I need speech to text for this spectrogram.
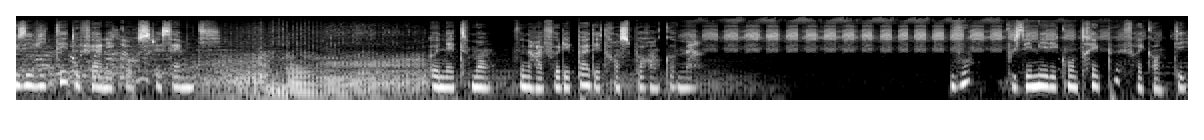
Vous évitez de faire les courses le samedi. Honnêtement, vous ne raffolez pas des transports en commun. Vous, vous aimez les contrées peu fréquentées.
